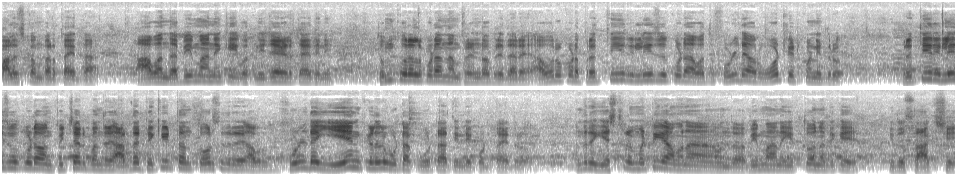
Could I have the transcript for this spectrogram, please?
ಪಾಲಿಸ್ಕೊಂಡು ಬರ್ತಾ ಇದ್ದ. ಆ ಒಂದು ಅಭಿಮಾನಕ್ಕೆ ಇವತ್ತು ನಿಜ ಹೇಳ್ತಾ ಇದ್ದೀನಿ. ತುಮಕೂರಲ್ಲಿ ಕೂಡ ನಮ್ಮ ಫ್ರೆಂಡ್ ಒಬ್ರು ಇದ್ದಾರೆ. ಅವರು ಕೂಡ ಪ್ರತಿ ರಿಲೀಸು ಕೂಡ ಅವತ್ತು ಫುಲ್ ಡೇ ಅವ್ರು ಓಟ್ ಇಟ್ಕೊಂಡಿದ್ರು. ಪ್ರತಿ ರಿಲೀಸ್ಗೂ ಕೂಡ ಒಂದು ಪಿಕ್ಚರ್ ಬಂದರೆ ಅರ್ಧ ಟಿಕೆಟ್ ತಂದು ತೋರಿಸಿದ್ರೆ ಅವ್ರು ಫುಲ್ ಡೇ ಏನು ಕೇಳಿದ್ರು ಊಟ ಊಟ ತಿಂಡಿ ಕೊಡ್ತಾಯಿದ್ರು ಅಂದರೆ ಎಷ್ಟರ ಮಟ್ಟಿಗೆ ಅವನ ಒಂದು ಅಭಿಮಾನ ಇತ್ತು ಅನ್ನೋದಕ್ಕೆ ಇದು ಸಾಕ್ಷಿ.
